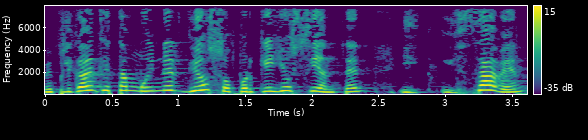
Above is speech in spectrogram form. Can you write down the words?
me explicaban que están muy nerviosos porque ellos sienten y, y saben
